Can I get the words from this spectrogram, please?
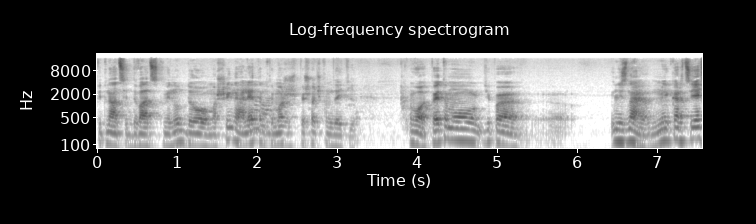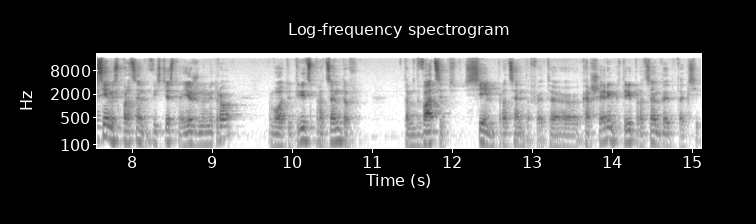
15-20 минут до машины, а летом ага. ты можешь пешочком дойти. Вот, поэтому, типа, э, не знаю, мне кажется, я 70% естественно езжу на метро, вот, и 30%, там 27% это каршеринг, 3% это такси,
